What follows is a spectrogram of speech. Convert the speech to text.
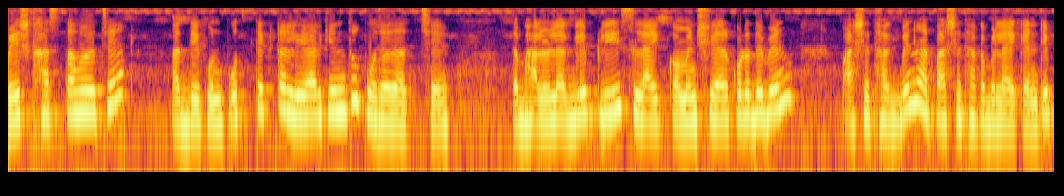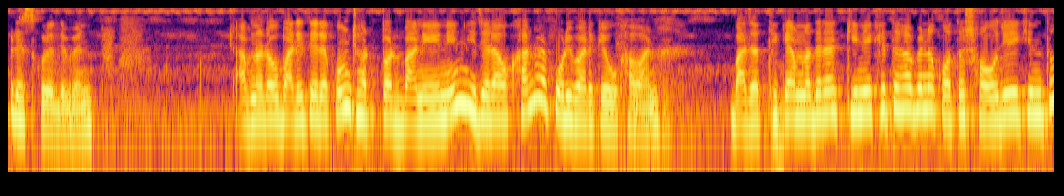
বেশ খাস্তা হয়েছে। আর দেখুন, প্রত্যেকটা লেয়ার কিন্তু বোঝা যাচ্ছে। তা ভালো লাগলে প্লিজ লাইক কমেন্ট শেয়ার করে দেবেন। পাশে থাকবেন আর পাশে থাকা বেল আইকনটি প্রেস করে দেবেন। আপনারাও বাড়িতে এরকম ঝটপট বানিয়ে নিন, নিজেরাও খান আর পরিবারকেও খাওয়ান। বাজার থেকে আপনাদের আর কিনে খেতে হবে না, কত সহজেই কিন্তু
